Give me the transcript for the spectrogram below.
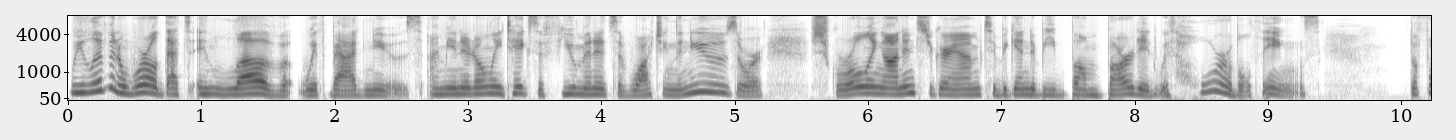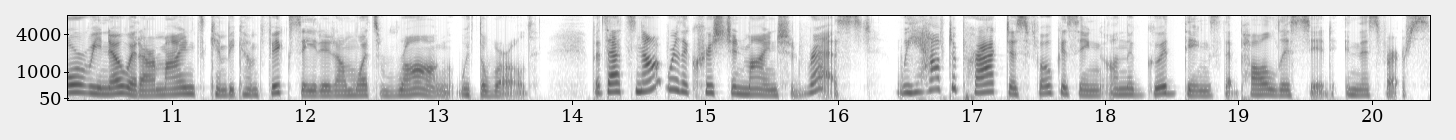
We live in a world that's in love with bad news. I mean, it only takes a few minutes of watching the news or scrolling on Instagram to begin to be bombarded with horrible things. Before we know it, our minds can become fixated on what's wrong with the world. But that's not where the Christian mind should rest. We have to practice focusing on the good things that Paul listed in this verse.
